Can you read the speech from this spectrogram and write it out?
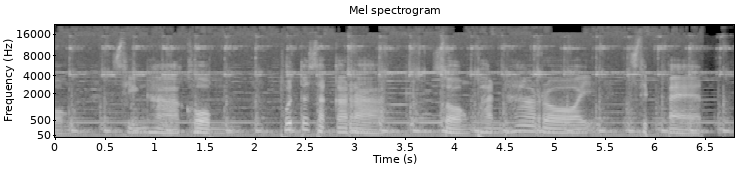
12 สิงหาคม พุทธศักราช 2518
